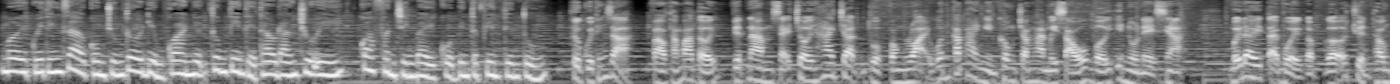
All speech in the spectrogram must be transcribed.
Mời quý thính giả cùng chúng tôi điểm qua những thông tin thể thao đáng chú ý qua phần trình bày của biên tập viên Tiên Tú. Thưa quý thính giả, vào tháng 3 tới, Việt Nam sẽ chơi hai trận thuộc vòng loại World Cup 2026 với Indonesia. Mới đây tại buổi gặp gỡ truyền thông,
